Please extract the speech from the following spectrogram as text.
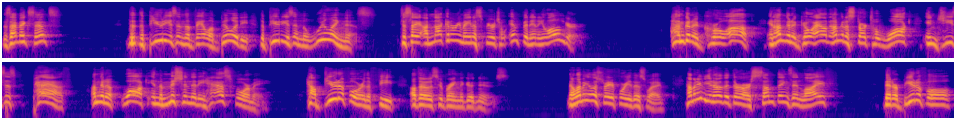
Does that make sense? The, the beauty is in the availability, the beauty is in the willingness to say, I'm not going to remain a spiritual infant any longer. I'm going to grow up and I'm going to go out and I'm going to start to walk in Jesus' path. I'm going to walk in the mission that He has for me. How beautiful are the feet of those who bring the good news. Now, let me illustrate it for you this way. How many of you know that there are some things in life that are beautiful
